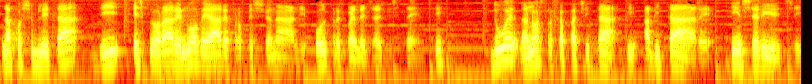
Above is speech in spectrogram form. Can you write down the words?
la possibilità di esplorare nuove aree professionali oltre quelle già esistenti. Due, la nostra capacità di abitare, di inserirci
